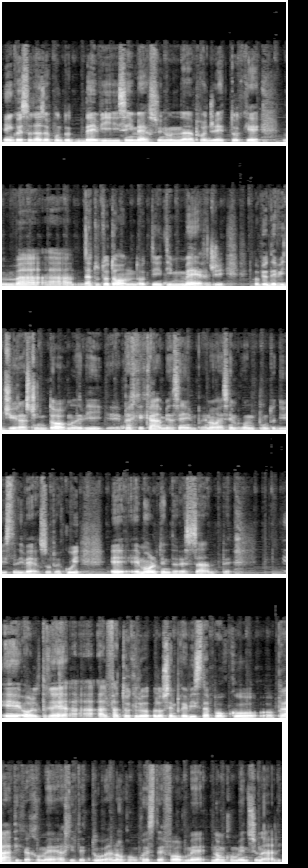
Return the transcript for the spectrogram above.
E in questo caso appunto devi, sei immerso in un progetto che va a, a tutto tondo, ti, ti immergi proprio devi girarci intorno, devi, eh, perché cambia sempre, no? è sempre un punto di vista diverso, per cui è, è molto interessante. E oltre al fatto che l'ho sempre vista poco pratica come architettura, no? con queste forme non convenzionali.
